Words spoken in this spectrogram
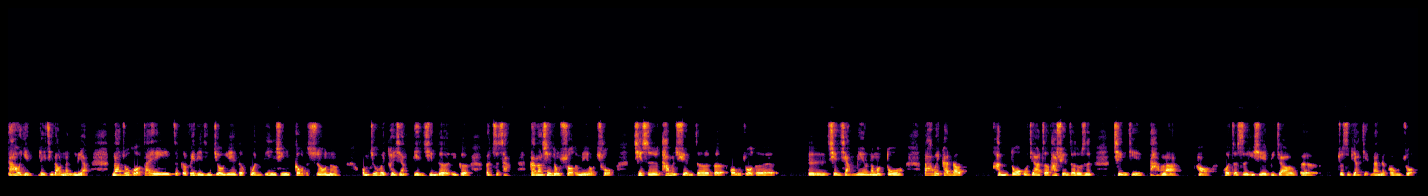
然后也累积到能量。那如果在这个非典型就业的稳定性够的时候呢，我们就会推向典型的一个呃职场。刚刚谢中说的没有错，其实他们选择的工作的。呃，选项没有那么多，大家会看到很多无家者，他选择都是清洁、打蜡，好，或者是一些比较呃，就是比较简单的工作。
